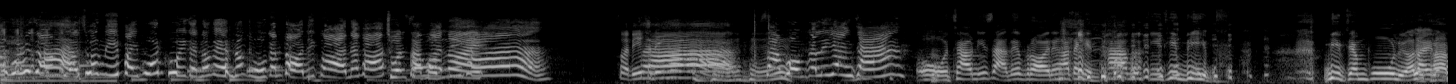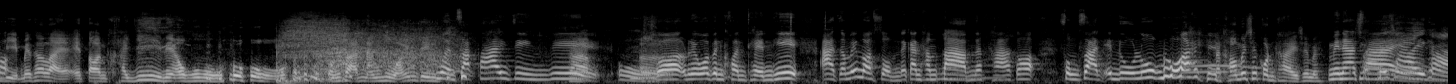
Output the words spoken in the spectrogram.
อะคุณผู้ชมเดี๋ยวช่วงนี้ไปพูดคุยกับน้องเอมน้องหมูกันต่อดีกว่านะคะชวนสระผมหน่อย สวัสดีค่ะสวัสดีสวัสดีค่ะค่ะ สระผมกันหรือยังจ๊ะ โอ้โหเช้านี้สระเรียบร้อยนะคะ แต่เห็นภาพเมื่อกี้ที่บีบ บีบแชมพูหรืออะไรไอ้แล้ท่าวก็บีบไม่เท่าไหร่ไอ้ตอนขยี้เนี่ยโอ้โหสงสารหนังหัวจริง เหมือนซักผ้าจริงๆพี่ครับโอ้โหเออ ก็เรียกว่าเป็นคอนเทนต์ที่อาจจะไม่เหมาะสมในการทำตามนะคะ ก็สงสารเอ็นดูลูกด้วย ๆแต่เขาไม่ใช่คนไทยใช่ไหมไม่น่าใช่ ไม่ใช่ค่ะ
